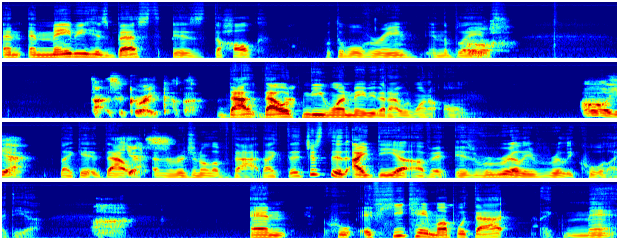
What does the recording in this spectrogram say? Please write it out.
and and maybe his best is the Hulk with the Wolverine in the blades. Oh, that is a great cover. That that would be one maybe that I would want to own. Oh yeah, Like it, that Yes. an original of that. Like the, just the idea of it is really really cool idea. uh, And who if he came up with that, like man,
